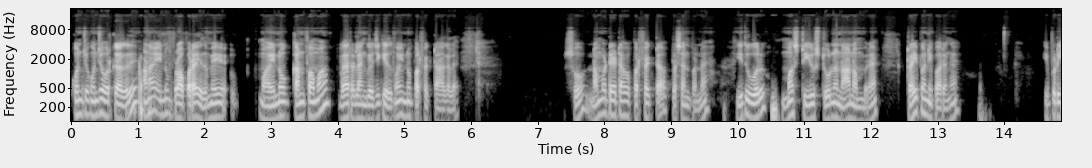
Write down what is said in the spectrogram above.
கொஞ்சம் கொஞ்சம் ஒர்க் ஆகுது. ஆனா, இன்னும் ப்ராப்பரா எதுவுமே ம இன்னும் கன்ஃபார்மா வேற லாங்குவேஜ்க்கு எதுவும் இன்னும் பெர்ஃபெக்ட்டா ஆகல. ஸோ, நம்ம டேட்டாவ பெர்ஃபெக்ட்டா பிரசன்ட் பண்ண இது ஒரு மஸ்ட் யூஸ் டூல்னு நான் நம்புறேன். ட்ரை பண்ணி பாருங்க. இப்படி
